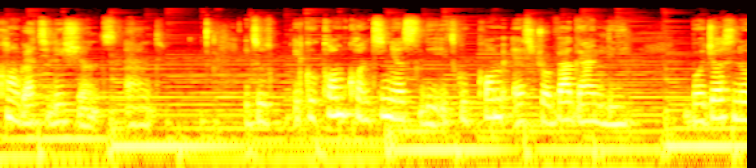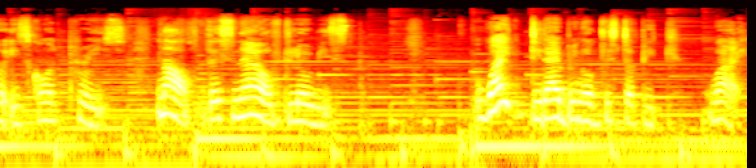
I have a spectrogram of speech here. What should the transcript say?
Congratulations. And it it could come continuously, it could come extravagantly, but just know it's called praise. Now, the snare of glories. Why did I bring up this topic? Why?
